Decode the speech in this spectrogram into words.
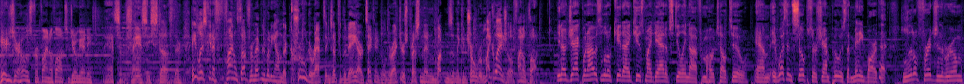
Here's your host for Final Thoughts, Joe Getty. That's some fancy stuff there. Hey, let's get a final thought from everybody on the crew to wrap things up for the day. Our technical directors, pressing in buttons in the control room. Michael Angelo, final thought. You know, Jack, when I was a little kid, I accused my dad of stealing uh, from a hotel, too. Um, it wasn't soaps or shampoo, it was the mini bar, that little fridge in the room.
